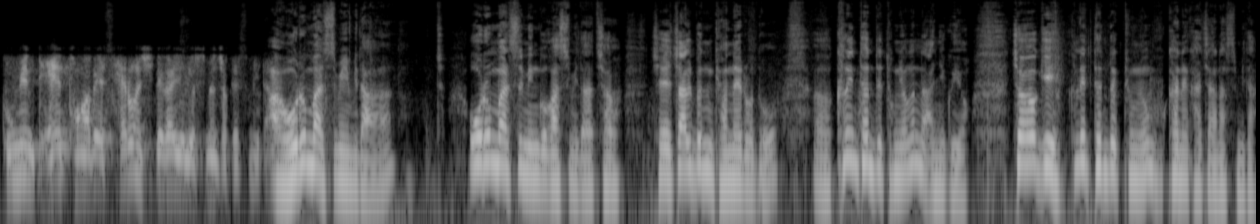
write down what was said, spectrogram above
국민 대통합의 새로운 시대가 열렸으면 좋겠습니다. 아, 옳은 말씀입니다. 옳은 말씀인 것 같습니다. 저 제 짧은 견해로도 어, 클린턴 대통령은 아니고요. 저기 클린턴 대통령은 북한에 가지 않았습니다.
